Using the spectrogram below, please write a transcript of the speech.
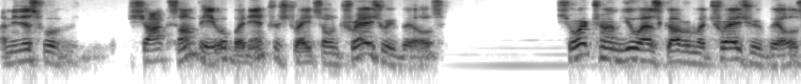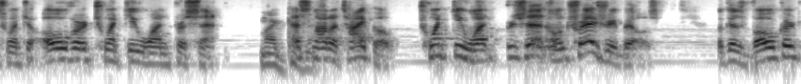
I mean, this will shock some people, but interest rates on treasury bills, short term US government treasury bills went to over 21%. My goodness. That's not a typo. 21% on treasury bills because Volcker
